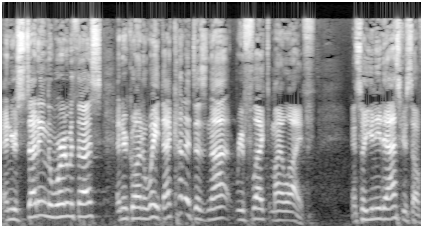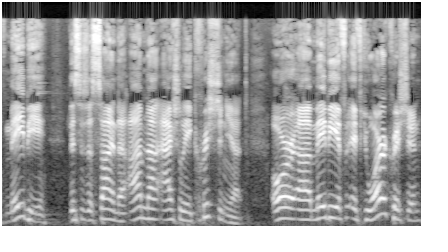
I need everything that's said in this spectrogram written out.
and you're studying the Word with us and you're going, wait, that kind of does not reflect my life. And so you need to ask yourself, maybe this is a sign that I'm not actually a Christian yet. Or uh, maybe if, if you are a Christian,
